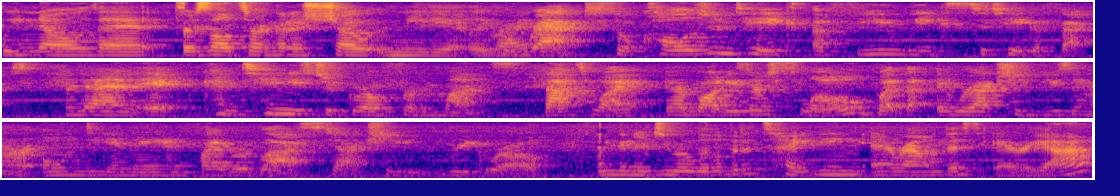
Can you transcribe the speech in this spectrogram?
We know that results aren't going to show immediately, right? Correct. So collagen takes a few weeks to take effect, and then it continues to grow for months. That's why our bodies are slow, but we're actually using our own DNA and fibroblasts to actually regrow. I'm gonna do a little bit of tightening around this area,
